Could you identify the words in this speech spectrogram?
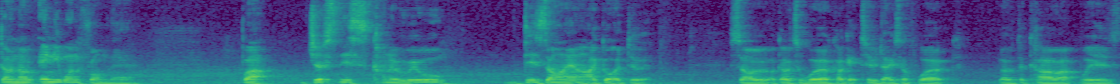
don't know anyone from there, but just this kind of real desire, I got to do it. So I go to work, I get two days off work, load the car up with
